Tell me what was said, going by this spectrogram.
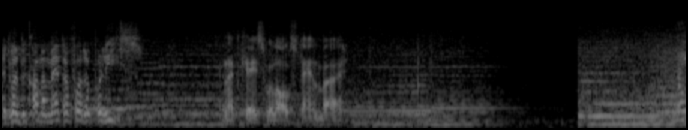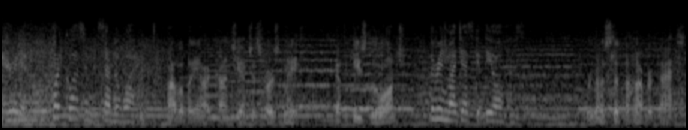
it will become a matter for the police. In that case, we'll all stand by. I heard him. What caused him to send the wire? Probably our conscientious first mate. Got the keys to the launch? They're in my desk at the office. We're going to slip the harbor fast.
